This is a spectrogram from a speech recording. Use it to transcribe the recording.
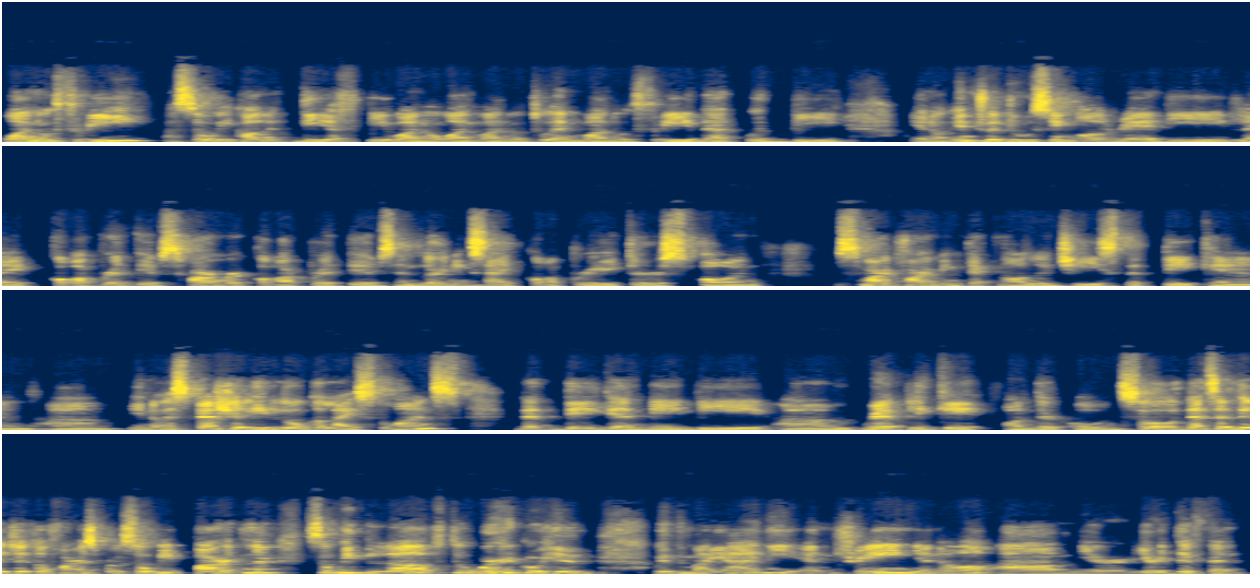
103. So we call it DFP 101, 102, and 103. That would be, you know, introducing already like cooperatives, farmer cooperatives, and learning site cooperators on smart farming technologies that they can, um, you know, especially localized ones that they can maybe um, replicate on their own. So that's a digital farmers program. So we partner. So we'd love to work with with Mayani and train, you know, um, your your different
